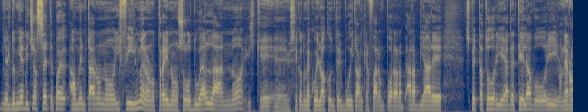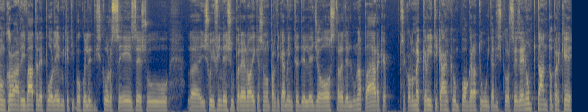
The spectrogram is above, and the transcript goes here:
nel 2017 poi aumentarono i film, erano tre, non solo due all'anno, il che eh, secondo me quello ha contribuito anche a fare un po' arrabbiare spettatori e addetti ai lavori, non erano ancora arrivate le polemiche tipo quelle di Scorsese sui film dei supereroi che sono praticamente delle giostre del Luna Park, secondo me critica anche un po' gratuita di Scorsese, e non tanto perché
